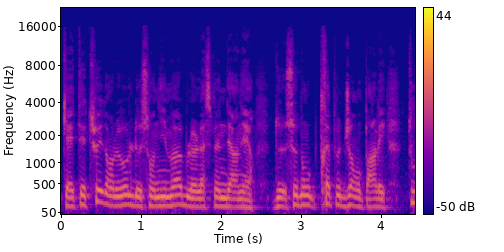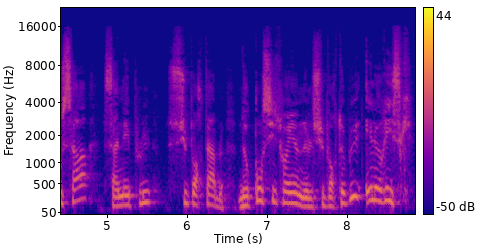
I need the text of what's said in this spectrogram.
qui a été tué dans le hall de son immeuble la semaine dernière, de ce dont très peu de gens ont parlé. Tout ça, ça n'est plus supportable. Nos concitoyens ne le supportent plus et le risque,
